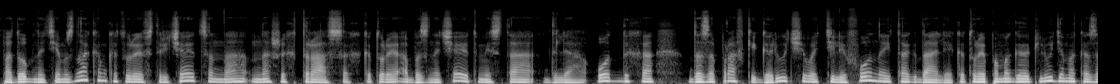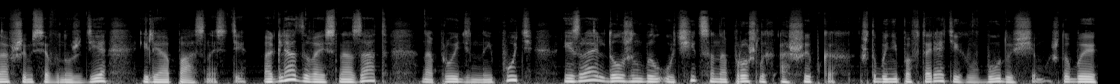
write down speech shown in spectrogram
подобно тем знакам, которые встречаются на наших трассах, которые обозначают места для отдыха, до заправки горючего, телефона и так далее, которые помогают людям, оказавшимся в нужде или опасности. Оглядываясь назад на пройденный путь, Израиль должен был учиться на прошлых ошибках, чтобы не повторять их в будущем, чтобы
